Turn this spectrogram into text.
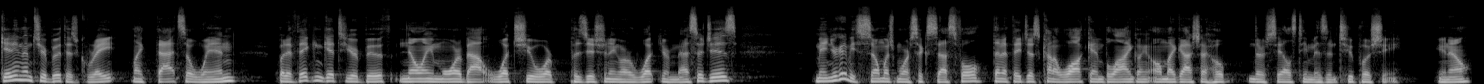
getting them to your booth is great like that's a win but if they can get to your booth knowing more about what your positioning or what your message is man you're going to be so much more successful than if they just kind of walk in blind going oh my gosh i hope their sales team isn't too pushy you know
